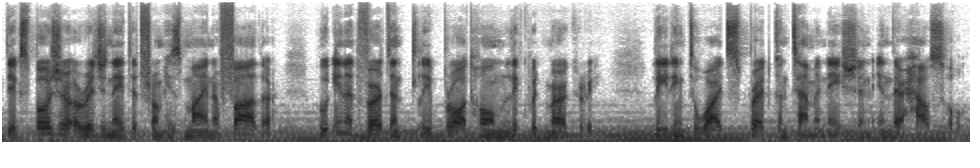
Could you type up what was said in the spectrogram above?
The exposure originated from his miner father, who inadvertently brought home liquid mercury, leading to widespread contamination in their household.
